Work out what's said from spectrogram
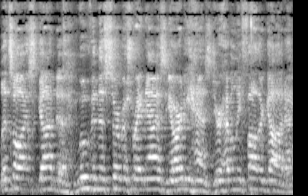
Let's all ask God to move in this service right now as He already has. Dear Heavenly Father, God, uh,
